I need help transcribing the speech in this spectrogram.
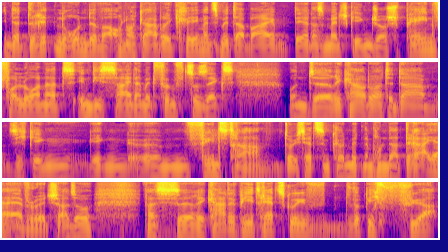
In der dritten Runde war auch noch Gabriel Clemens mit dabei, der das Match gegen Josh Payne verloren hat, im Decider mit 5 zu 6 und äh, Ricardo hatte da sich gegen, gegen ähm, Feenstra durchsetzen können mit einem 103er Average. Also was äh, Ricardo Pietrezco wirklich für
